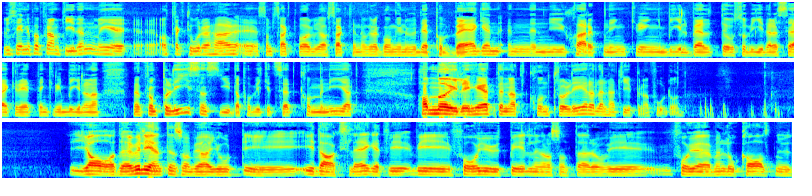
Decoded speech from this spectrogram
Hur ser ni på framtiden med eh, A-traktorer här? Eh, som sagt var, vi har sagt det några gånger nu, det är på vägen en, en ny skärpning kring bilbälte och så vidare, säkerheten kring bilarna. Men från polisens sida, på vilket sätt kommer ni att ha möjligheten att kontrollera den här typen av fordon? Ja, det är väl egentligen som vi har gjort i, i dagsläget. Vi, vi får ju utbildningar och sånt där och vi får ju även lokalt nu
